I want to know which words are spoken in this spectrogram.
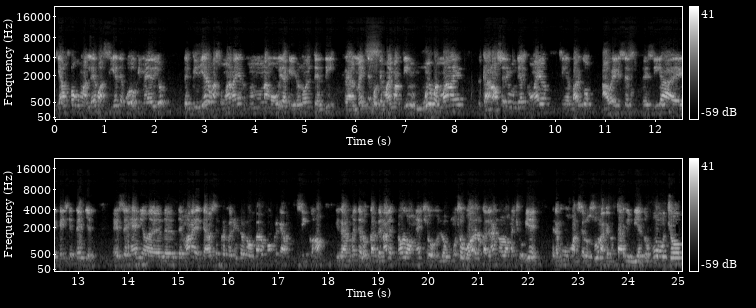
ya un poco más lejos, a siete juegos y medio, despidieron a su manager, una movida que yo no entendí realmente, porque Mike Martín, muy buen manager, ganó Serie Mundial con ellos. Sin embargo, a veces decía eh, Casey Tenger, ese genio de, de, de, manager que a veces preferible a un hombre que a 25, ¿no? Y realmente los Cardenales no lo han hecho, los, muchos jugadores de los Cardenales no lo han hecho bien. Tenemos un Marcelo Zuna que no está rindiendo mucho,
